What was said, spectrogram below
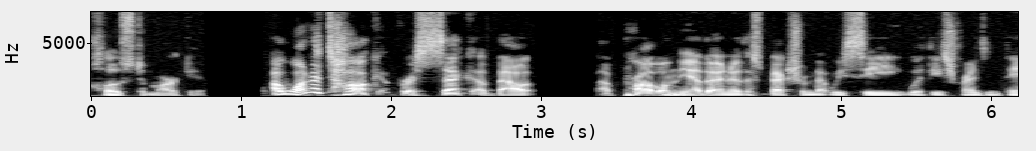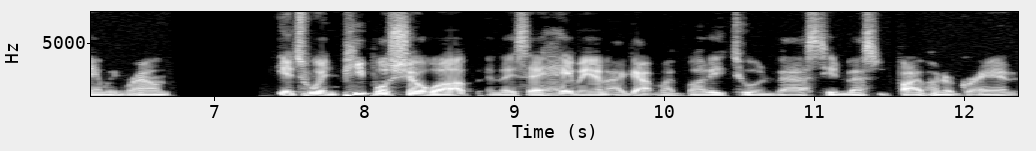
close to market. I want to talk for a sec about a problem the other end of the spectrum that we see with these friends and family round. It's when people show up and they say, Hey man, I got my buddy to invest. He invested 500 grand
